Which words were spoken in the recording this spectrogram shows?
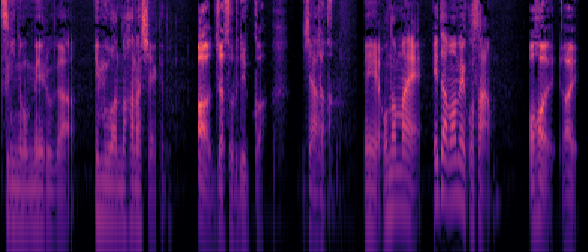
次のメールが M1 の話やけど。あ、じゃあそれでいくか。じゃあえーお名前、枝豆子さん。あ、はい、はい。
